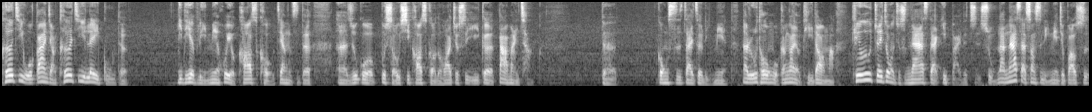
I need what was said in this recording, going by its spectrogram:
科技，我刚才讲科技类股的 ETF 里面会有 Costco 这样子的？呃，如果不熟悉 Costco 的话，就是一个大卖场。的公司在这里面，那如同我刚刚有提到嘛，Q 追踪的就是 Nasdaq 一百的指数，那 Nasdaq 上市里面就包是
